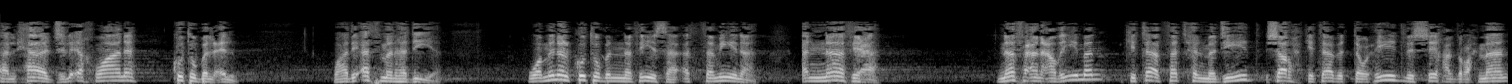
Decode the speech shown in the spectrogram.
الحاج لإخوانه كتب العلم وهذه أثمن هدية. ومن الكتب النفيسة الثمينة النافعة نفعا عظيما كتاب فتح المجيد شرح كتاب التوحيد للشيخ عبد الرحمن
